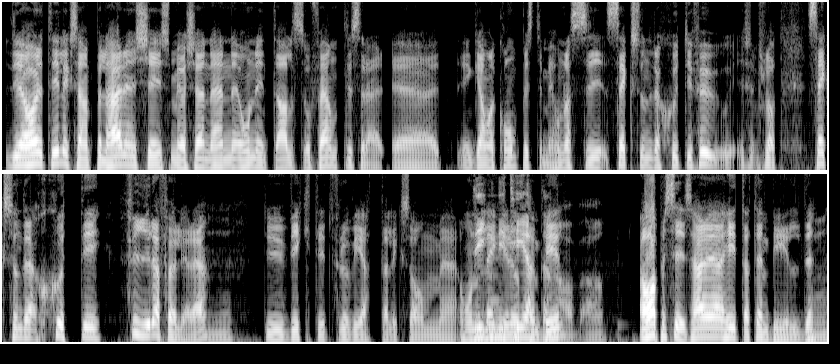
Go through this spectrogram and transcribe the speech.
jag har ett till exempel. Här är en tjej som jag känner, henne, hon är inte alls offentlig sådär. Eh, en gammal kompis till mig. Hon har si- 677, förlåt, 674 följare. Mm. Det är ju viktigt för att veta liksom, eh, hon lägger upp en Digniteten bild. av... Ja. Ja precis, här har jag hittat en bild. Mm.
